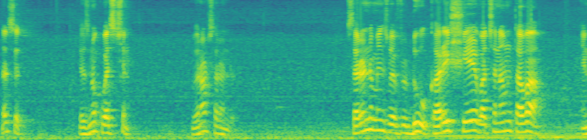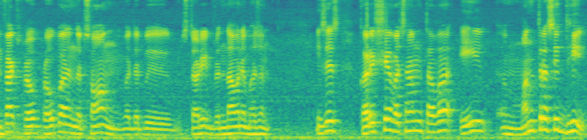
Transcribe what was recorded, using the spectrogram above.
that's it. There's no question. We are not surrendered. Surrender means we have to do. Karishye Vachanam Tava. In fact, Prabhupada in that song that we studied, Vrindavane Bhajan, he says, Karishye Vachanam Tava a mantra siddhi.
